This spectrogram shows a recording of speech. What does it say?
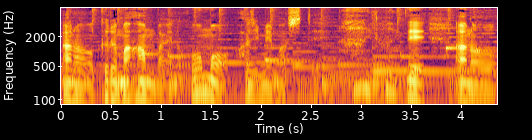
あの車販売の方も始めましてはい。はい。であの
